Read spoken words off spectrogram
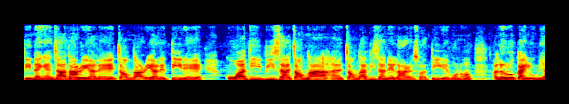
ဒီနိုင်ငံသားသားတွေကလည်းចောင်းသားတွေကလည်းတည်တယ်ကိုကဒီဗီဇာចောင်းသားအဲចောင်းသားဗီဇာနဲ့လာတယ်ဆိုတာတည်တယ်ပေါ့နော်အလုံးလုံးကင်လို့မရ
